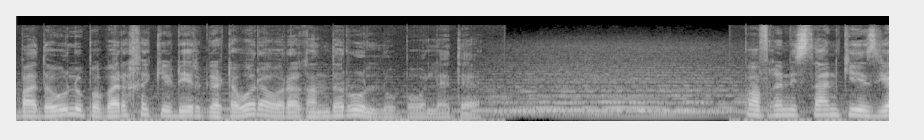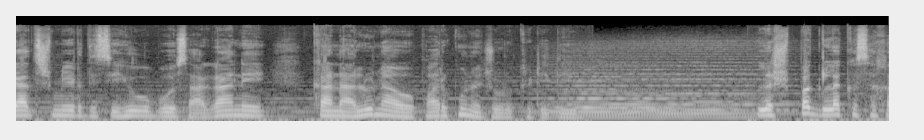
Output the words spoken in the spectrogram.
آبادولو په برخه کې ډیر ګټور او رغنده رول لوبولی دی. په افغانستان کې یې زیات شمیر د صحي اوبو څاګانې، کانالونه او پارکونه جوړ کړي دي. له شپږ لکو څخه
